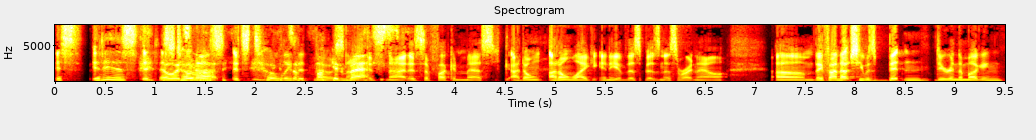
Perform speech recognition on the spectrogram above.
It's it is it, it's, No, it's totally not. it's totally It's a the, no, it's fucking not. mess. It's not. It's a fucking mess. I don't I don't like any of this business right now. Um, they found out she was bitten during the mugging,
